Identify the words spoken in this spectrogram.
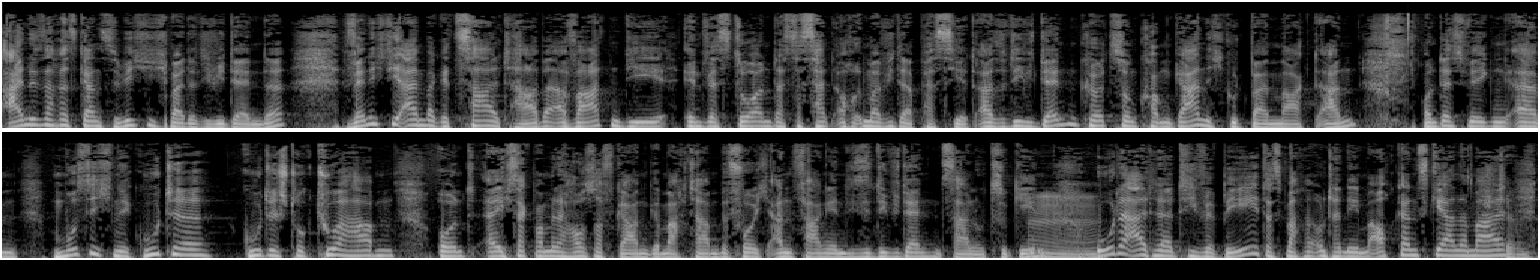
eine Sache ist ganz wichtig bei der Dividende. Wenn ich die einmal gezahlt habe, erwarten die Investoren, dass das halt auch immer wieder passiert. Also Dividendenkürzungen kommen gar nicht gut beim Markt an. Und deswegen ähm, muss ich eine gute gute Struktur haben und äh, ich sag mal meine Hausaufgaben gemacht haben, bevor ich anfange in diese Dividendenzahlung zu gehen. Mhm. Oder Alternative B, das machen Unternehmen auch ganz gerne mal. Stimmt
